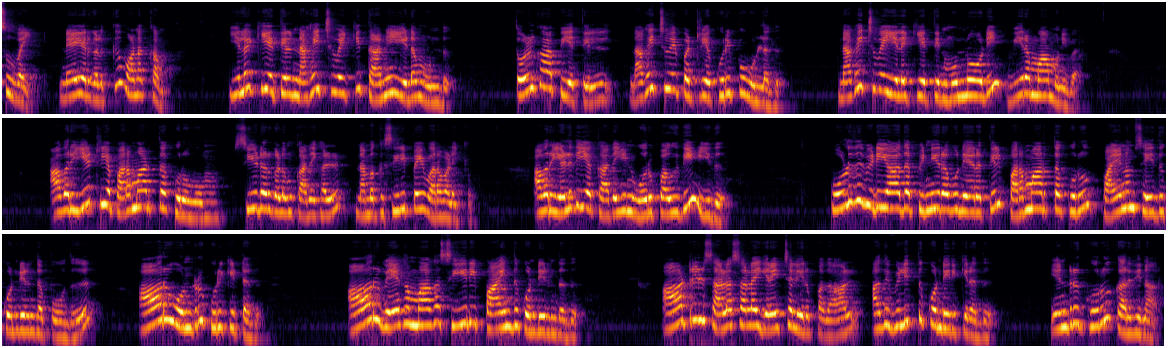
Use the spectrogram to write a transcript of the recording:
சுவை. நேயர்களுக்கு வணக்கம். இலக்கியத்தில் நகைச்சுவைக்கு தனி இடம் உண்டு. தொல்காப்பியத்தில் நகைச்சுவை பற்றிய குறிப்பு உள்ளது. நகைச்சுவை இலக்கியத்தின் முன்னோடி வீரமாமுனிவர். அவர் இயற்றிய பரமார்த்த குருவும் சீடர்களும் கதைகள் நமக்கு சிரிப்பை வரவழைக்கும். அவர் எழுதிய கதையின் ஒரு பகுதி இது. பொழுது விடியாத பின்னிரவு நேரத்தில் பரமார்த்த குரு பயணம் செய்து கொண்டிருந்த போது ஆறு ஒன்று குறுக்கிட்டது. ஆறு வேகமாக சீறி பாய்ந்து கொண்டிருந்தது. ஆற்றில் சலசல இரைச்சல் இருப்பதால் அது விழித்து கொண்டிருக்கிறது என்று குரு கருதினார்.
